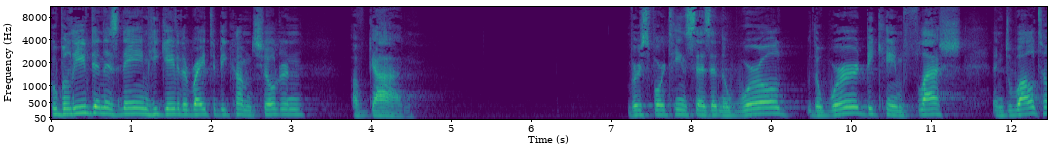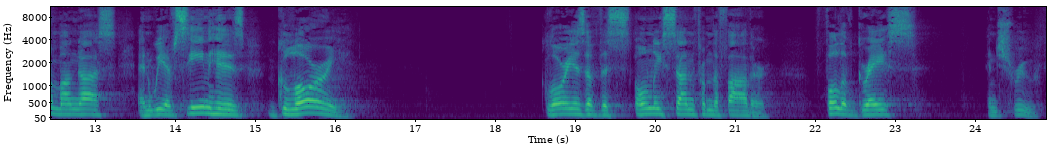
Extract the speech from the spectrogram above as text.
who believed in his name, he gave the right to become children of God. Verse 14 says, And the world, the word became flesh and dwelt among us, and we have seen his glory. Glory is of the only Son from the Father, full of grace and truth.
